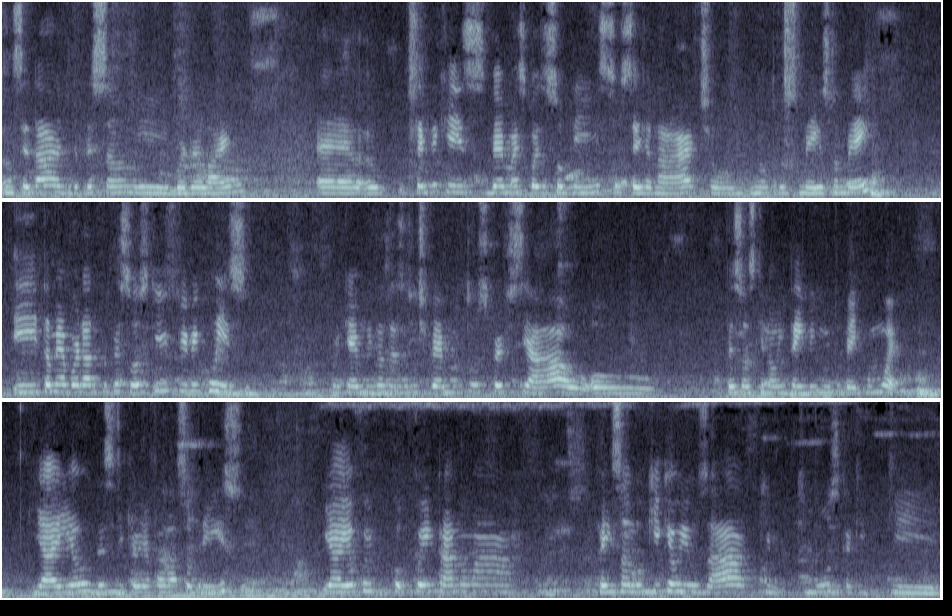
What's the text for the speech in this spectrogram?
ansiedade, depressão e borderline, é, eu sempre quis ver mais coisas sobre isso, seja na arte ou em outros meios também e também abordado por pessoas que vivem com isso. Porque muitas vezes a gente vê muito superficial ou pessoas que não entendem muito bem como é. E aí eu decidi que eu ia falar sobre isso. E aí eu fui, fui entrar numa pensando o que, que eu ia usar, que, que música que, que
